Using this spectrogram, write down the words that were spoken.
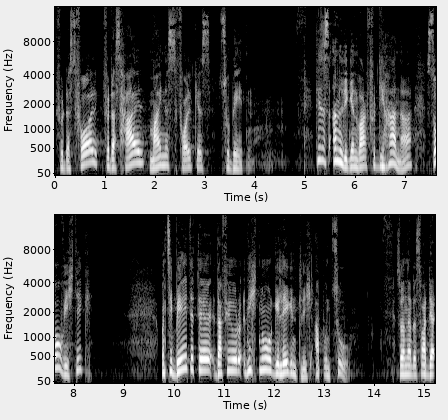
für das Volk, für das Heil meines Volkes zu beten. Dieses Anliegen war für die Hanna so wichtig und sie betete dafür nicht nur gelegentlich ab und zu, sondern das war der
